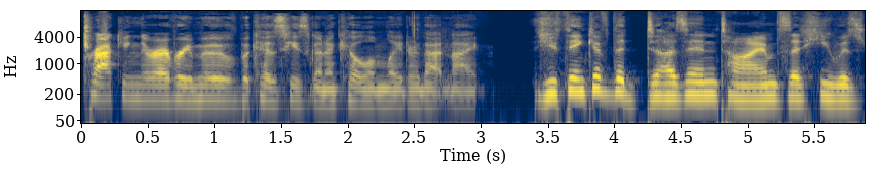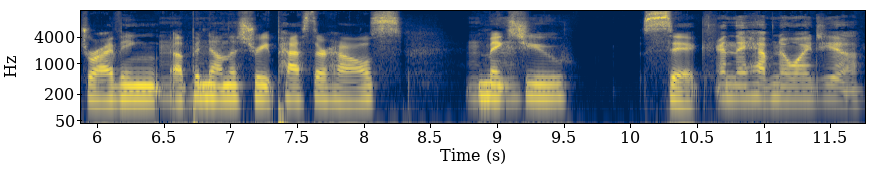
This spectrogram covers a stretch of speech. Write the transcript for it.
tracking their every move because he's going to kill them later that night. You think of the dozen times that he was driving up and down the street past their house, makes you sick. And they have no idea.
